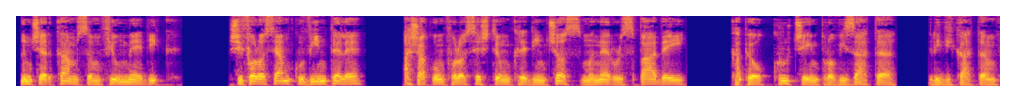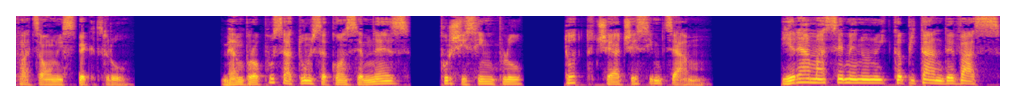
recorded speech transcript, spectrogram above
încercam să-mi fiu medic și foloseam cuvintele așa cum folosește un credincios mânerul spadei ca pe o cruce improvizată ridicată în fața unui spectru. Mi-am propus atunci să consemnez pur și simplu tot ceea ce simțeam. Eram asemenea unui capitan de vas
